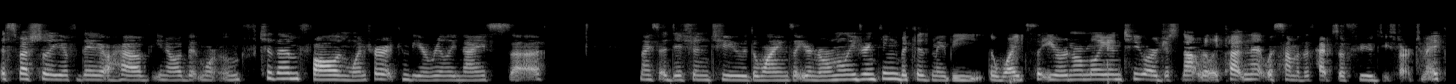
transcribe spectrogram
especially if they have, you know, a bit more oomph to them. Fall and winter, it can be a really nice, uh, nice addition to the wines that you're normally drinking because maybe the whites that you're normally into are just not really cutting it with some of the types of foods you start to make.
